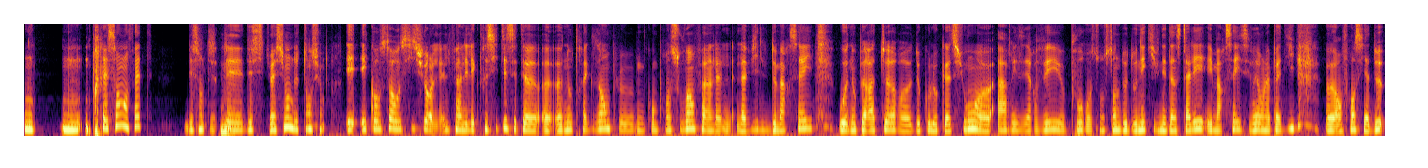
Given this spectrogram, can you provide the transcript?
on, on pressent en fait des, des, des, situations de tension. Et, et constant aussi sur enfin, l'électricité, c'était un autre exemple euh, qu'on prend souvent, enfin, la, la, ville de Marseille, où un opérateur euh, de colocation a réservé pour son stand de données qui venait d'installer. Et Marseille, c'est vrai, on l'a pas dit, euh, en France, il y a deux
